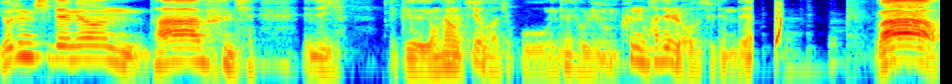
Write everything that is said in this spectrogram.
요즘 시대면 바로 이제 이제 그 영상으로 찍어가지고 인터넷에 올리면 큰 화제를 얻었을 텐데. 와우.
